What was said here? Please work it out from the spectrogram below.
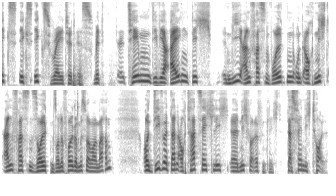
XXX-rated ist. Mit äh, Themen, die wir eigentlich nie anfassen wollten und auch nicht anfassen sollten. So eine Folge müssen wir mal machen. Und die wird dann auch tatsächlich äh, nicht veröffentlicht. Das fände ich toll.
